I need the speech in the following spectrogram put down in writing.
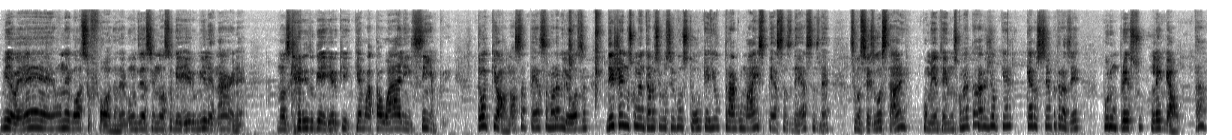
Meu, é um negócio foda, né? Vamos dizer assim, o nosso guerreiro milenar, né? Nosso querido guerreiro que quer matar o alien sempre. Então aqui, ó, nossa peça maravilhosa. Deixa aí nos comentários se você gostou, que aí eu trago mais peças dessas, né? Se vocês gostarem, comentem aí nos comentários. Eu quero sempre trazer por um preço legal, tá?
